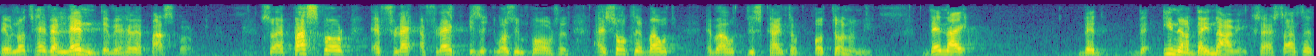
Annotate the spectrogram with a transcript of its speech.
They will not have a land, they will have a passport. So a passport, a flag, a flag is, was important. I thought about, about this kind of autonomy. Then I, the, the inner dynamics, I started,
